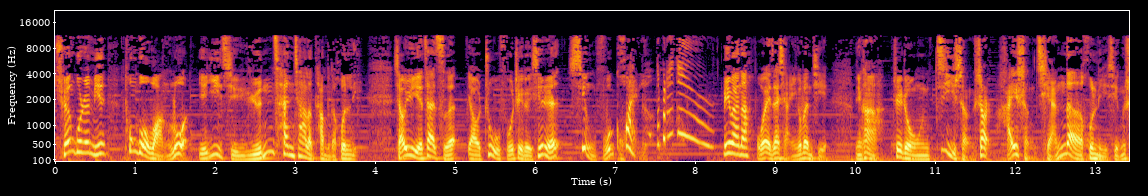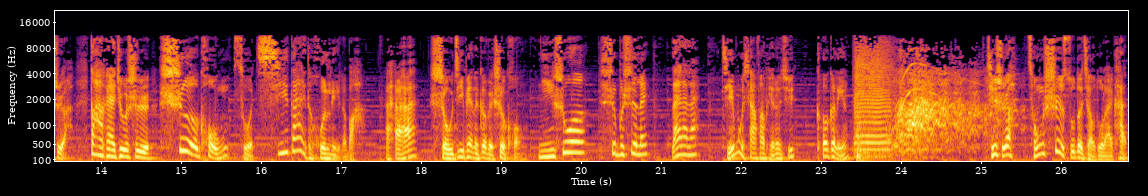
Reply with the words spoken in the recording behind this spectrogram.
全国人民通过网络也一起云参加了他们的婚礼。小雨也在此要祝福这对新人幸福快乐。另外呢，我也在想一个问题，你看啊，这种既省事儿还省钱的婚礼形式啊，大概就是社恐所期待的婚礼了吧？哎，手机边的各位社恐，你说是不是嘞？来来来，节目下方评论区扣个零。其实啊，从世俗的角度来看，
